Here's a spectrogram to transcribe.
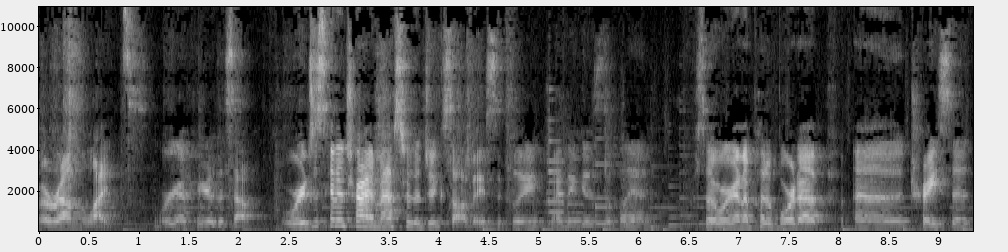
around the lights. We're gonna figure this out. We're just gonna try and master the jigsaw basically, I think is the plan. So we're gonna put a board up, uh, trace it,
